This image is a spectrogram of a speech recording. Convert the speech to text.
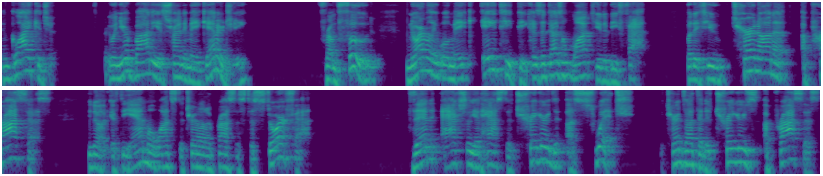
and glycogen. When your body is trying to make energy from food, normally it will make ATP because it doesn't want you to be fat. But if you turn on a, a process, you know, if the animal wants to turn on a process to store fat, then actually it has to trigger the, a switch. It turns out that it triggers a process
